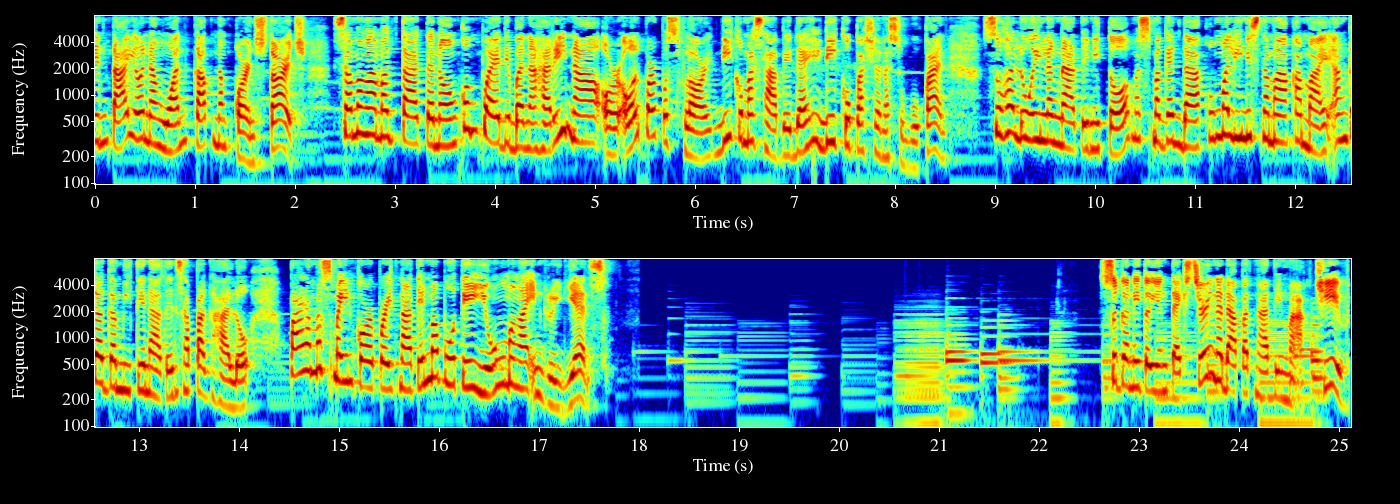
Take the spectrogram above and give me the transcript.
din tayo ng 1 cup ng cornstarch. Sa mga magtatanong kung pwede ba na harina or all-purpose flour, di ko masabi dahil di ko pa siya nasubukan. So haluin lang natin ito, mas maganda kung malinis na mga kamay ang gagamitin natin sa paghalo para mas ma-incorporate natin mabuti yung mga ingredients. So ganito yung texture na dapat natin ma-achieve.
